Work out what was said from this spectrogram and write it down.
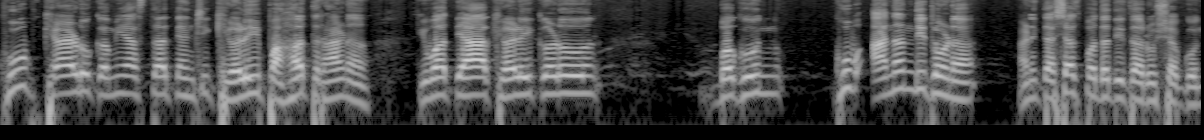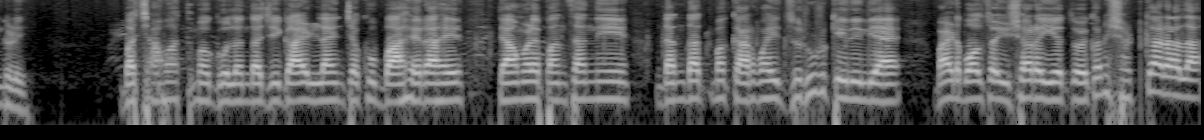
खूप खेळाडू कमी असतात त्यांची खेळी पाहत राहणं. किंवा त्या खेळीकडून बघून खूप आनंदित होणं. आणि तशाच पद्धतीचा ऋषभ गोंधळी. बचावात्मक गोलंदाजी गाईडलाईनच्या खूप बाहेर आहे. त्यामुळे पंचांनी दंडात्मक कारवाई जरूर केलेली आहे. बॅट बॉलचा इशारा येतोय कारण षटकार आला.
